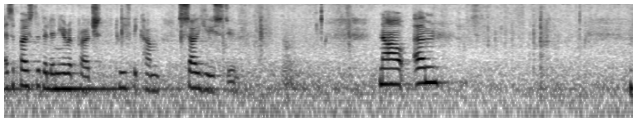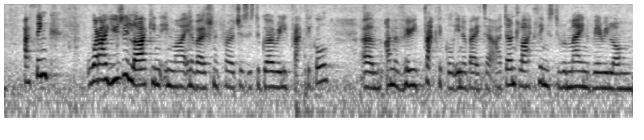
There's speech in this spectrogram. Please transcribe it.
as opposed to the linear approach that we've become so used to. Now, um, I think what I usually like in, in my innovation approaches is to go really practical. Um, I'm a very practical innovator. I don't like things to remain very long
